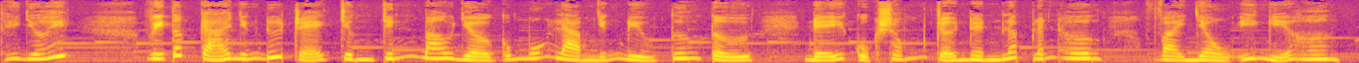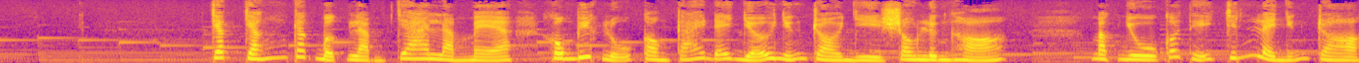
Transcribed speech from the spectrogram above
thế giới. Vì tất cả những đứa trẻ chân chính bao giờ cũng muốn làm những điều tương tự để cuộc sống trở nên lấp lánh hơn và giàu ý nghĩa hơn. Chắc chắn các bậc làm cha làm mẹ không biết lũ con cái đã dở những trò gì sau lưng họ. Mặc dù có thể chính là những trò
